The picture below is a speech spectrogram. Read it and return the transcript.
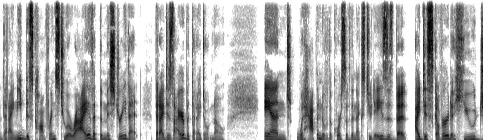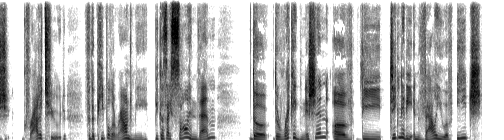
that I need this conference to arrive at the mystery that that I desire, but that I don't know. And what happened over the course of the next two days is that I discovered a huge gratitude for the people around me because I saw in them the the recognition of the dignity and value of each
